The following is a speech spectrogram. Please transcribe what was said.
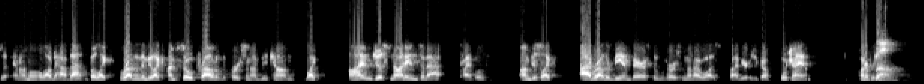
So, and I'm allowed to have that. But like rather than be like, I'm so proud of the person I've become, like I'm just not into that type of I'm just like, I'd rather be embarrassed of the person that I was five years ago, which I am. 100%. Well,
